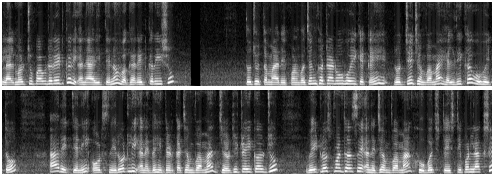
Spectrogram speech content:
લાલ મરચું પાવડર એડ કરી અને આ રીતેનો વઘાર એડ કરીશું. તો જો તમારે પણ વજન ઘટાડવું હોય કે કંઈ, રોજે જમવામાં હેલ્ધી ખાવું હોય તો આ રીતેની ઓટ્સની રોટલી અને દહીં તડકા જમવામાં જરૂરથી ટ્રાય કરજો. વેઇટ લોસ પણ થશે અને જમવામાં ખૂબ જ ટેસ્ટી પણ લાગશે.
